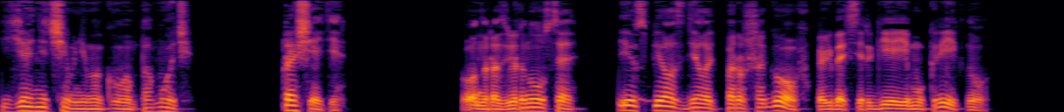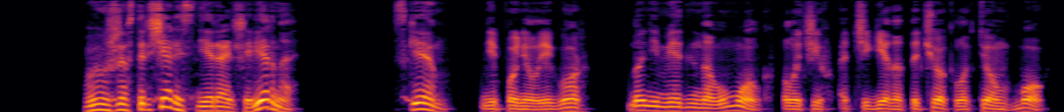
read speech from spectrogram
«Я ничем не могу вам помочь. Прощайте». Он развернулся и успел сделать пару шагов, когда Сергей ему крикнул. «Вы уже встречались с ней раньше, верно?» «С кем?» не понял Егор, но немедленно умолк, получив от Чигета тычок локтем в бок.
